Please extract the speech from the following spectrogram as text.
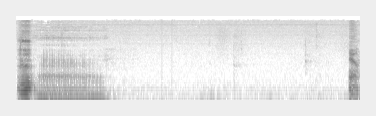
Mm. Uh. Ja.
